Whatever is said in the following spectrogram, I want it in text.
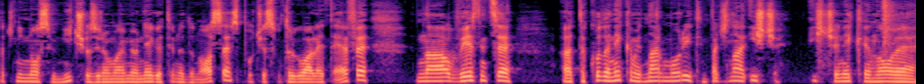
pač ni nosil nič, oziroma imel negativne donose, sploh če so trgovali ETF-e na obveznice, a, tako da nekam je denar morit in pač denar išče išče neke nove.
